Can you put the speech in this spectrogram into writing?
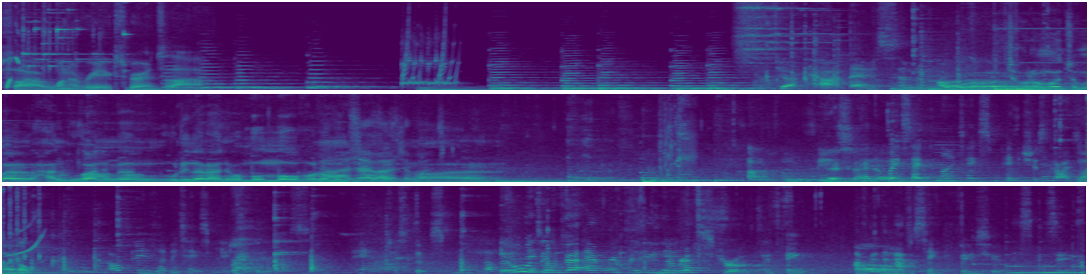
so I want to re-experience that. Ah, there's some. 저런 건 정말 한국 아니면 우리나라 아니면 못 먹어보는 맞아, 음식이죠 맞아, 정말. Can, wait a sec, can I take some pictures, guys? No. Oh, please let me take some pictures. It just looks lovely. We ordered for everybody in the restaurant, I think. I'm going to have to take a photo of this because it's.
